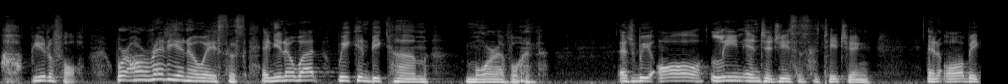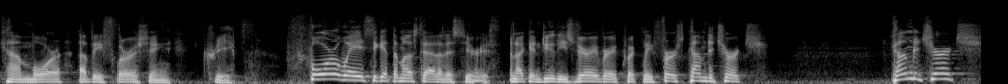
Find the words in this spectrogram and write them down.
Oh, beautiful. We're already an oasis. And you know what? We can become more of one as we all lean into Jesus' teaching and all become more of a flourishing tree. Four ways to get the most out of this series, and I can do these very, very quickly. First, come to church. Come to church.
